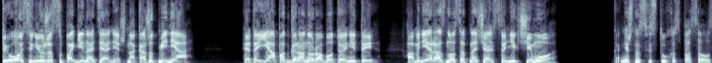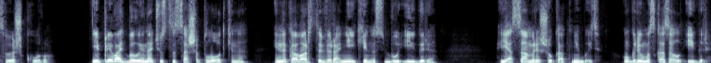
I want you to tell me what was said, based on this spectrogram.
Ты осенью уже сапоги натянешь, накажут меня! Это я под Горану работаю, а не ты! А мне разнос от начальства ни к чему!» Конечно, Свистуха спасала свою шкуру. И плевать было и на чувства Саши Плоткина, и на коварство Вероники, и на судьбу Игоря. «Я сам решу, как мне быть», — угрюмо сказал Игорь.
